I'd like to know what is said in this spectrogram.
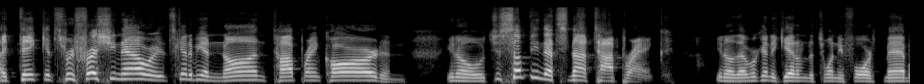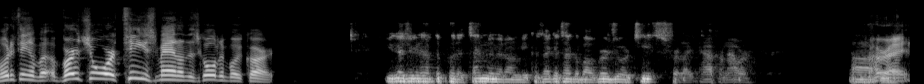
I think it's refreshing now. It's going to be a non top rank card and, you know, just something that's not top rank, you know, that we're going to get on the 24th, man. But what do you think of Vergil Ortiz, man, on this Golden Boy card? you guys are gonna have to put a time limit on me because I could talk about Vergil Ortiz for like half an hour. Um, All right.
